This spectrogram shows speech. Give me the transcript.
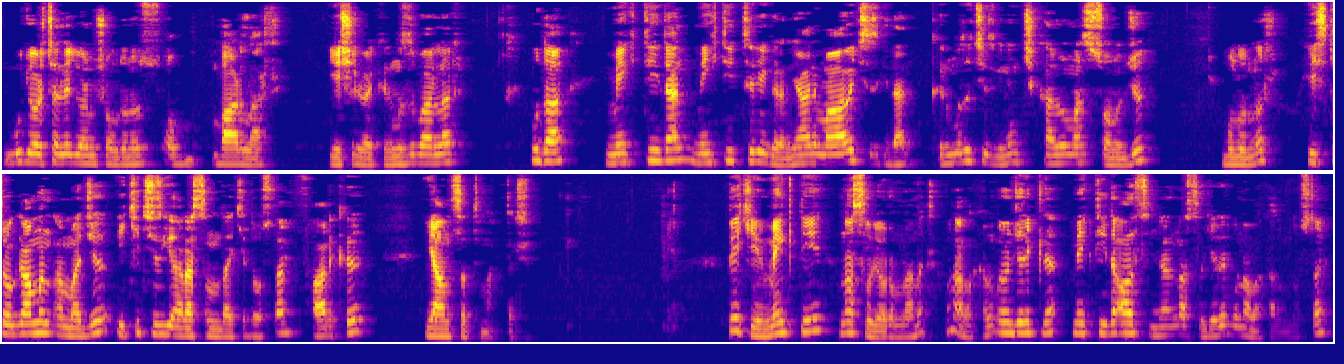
bu görselde görmüş olduğunuz o barlar yeşil ve kırmızı barlar. Bu da MACD'den MACD trigger'ın yani mavi çizgiden kırmızı çizginin çıkarılması sonucu bulunur. Histogramın amacı iki çizgi arasındaki dostlar farkı yansıtmaktır. Peki MACD nasıl yorumlanır? Buna bakalım. Öncelikle MACD'de al sinyal nasıl gelir buna bakalım dostlar.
